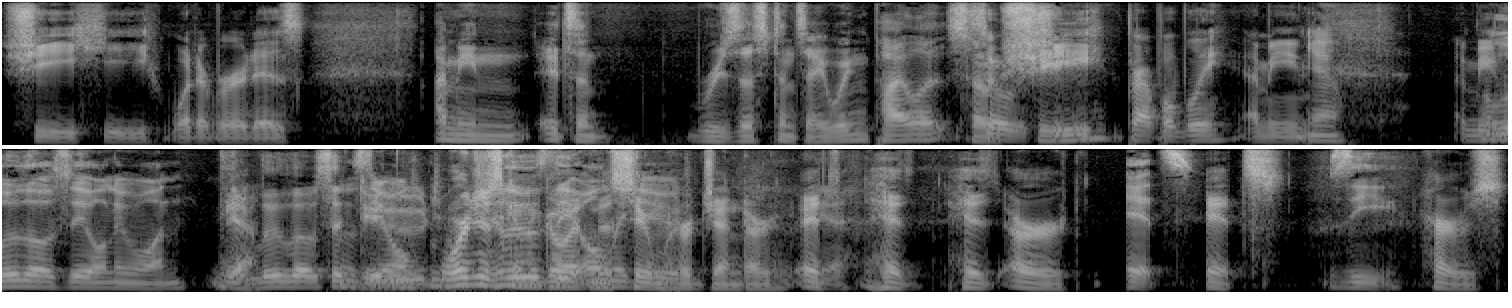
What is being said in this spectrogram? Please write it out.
she, he, whatever it is. I mean, it's a resistance A-wing pilot, so, So, she. she, probably. I mean, yeah. I mean, Lulo's the only one. yeah, Yeah. Lulo's a Who's the only- dude. We're just going to go ahead and assume dude? her gender. It's Yeah. his, his or It's it's Z. hers.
